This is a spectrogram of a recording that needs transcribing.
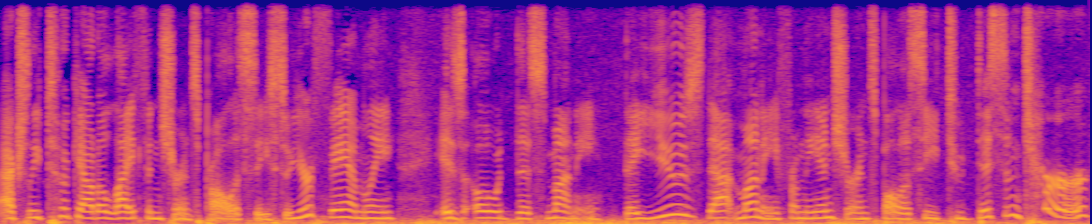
actually took out a life insurance policy. So your family is owed this money. They used that money from the insurance policy to disinter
